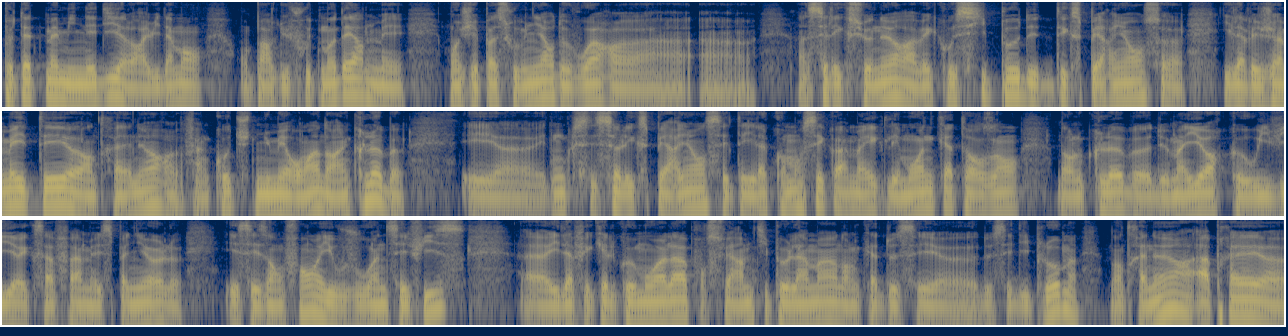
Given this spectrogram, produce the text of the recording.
peut-être même inédit. Alors évidemment, on parle du foot moderne, mais moi j'ai pas souvenir de voir un, un, sélectionneur avec aussi peu d'expérience. Il avait jamais été entraîneur, enfin coach numéro un dans un club, et, et donc ses seules expériences, c'était, il a commencé quand même avec les moins de 14 ans dans le club de Majorque où il vit avec sa femme espagnole et ses enfants, et où joue un de ses fils. Euh, il a fait quelques mois là pour se faire un petit peu la main dans le cadre de ses, euh, diplômes d'entraîneur. Après, euh,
